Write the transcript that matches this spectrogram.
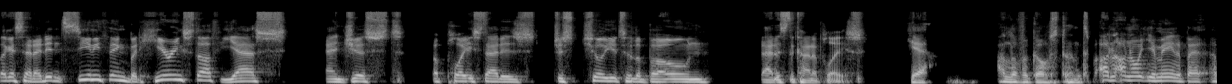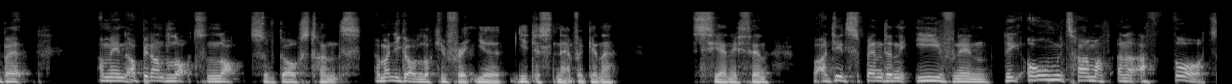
like I said, I didn't see anything, but hearing stuff, yes, and just a place that is just chill you to the bone. That is the kind of place. Yeah, I love a ghost hunt. I, I know what you mean about about. I mean, I've been on lots and lots of ghost hunts, and when you go looking for it, you're, you're just never gonna see anything. But I did spend an evening. The only time I, and I thought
